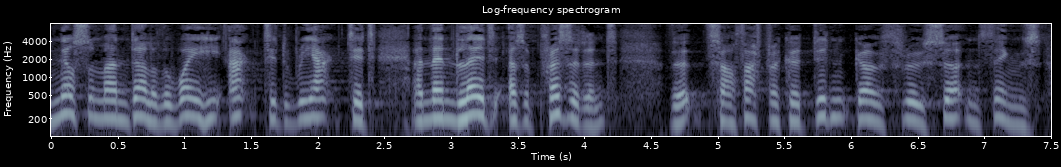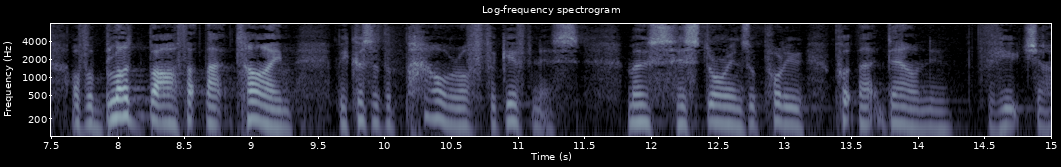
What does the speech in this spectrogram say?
Nelson Mandela, the way he acted, reacted, and then led as a president, that South Africa didn't go through certain things of a bloodbath at that time because of the power of forgiveness. Most historians will probably put that down in the future.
